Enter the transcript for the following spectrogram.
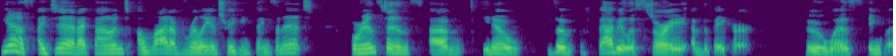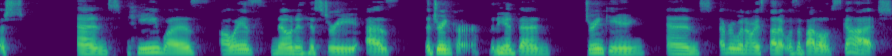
Yes, I did. I found a lot of really intriguing things in it. For instance, um, you know, the fabulous story of the baker who was English. And he was always known in history as the drinker, that he had been drinking. And everyone always thought it was a bottle of scotch.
